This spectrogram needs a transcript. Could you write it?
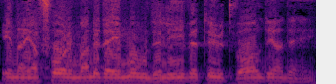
innan jag formade dig i moderlivet utvalde jag dig.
